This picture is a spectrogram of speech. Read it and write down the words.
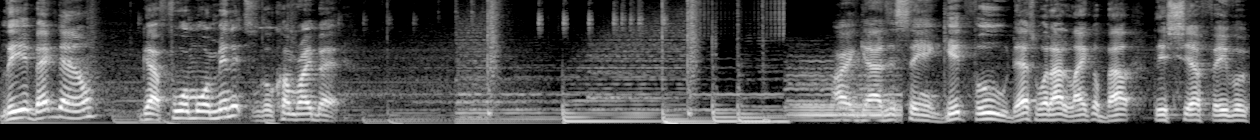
lid back down. Got four more minutes. We're gonna come right back. All right, guys, it's saying get food. That's what I like about this chef favorite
